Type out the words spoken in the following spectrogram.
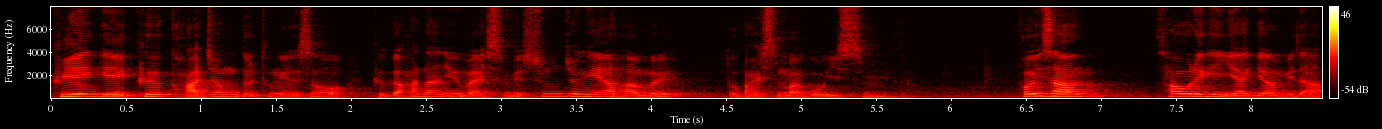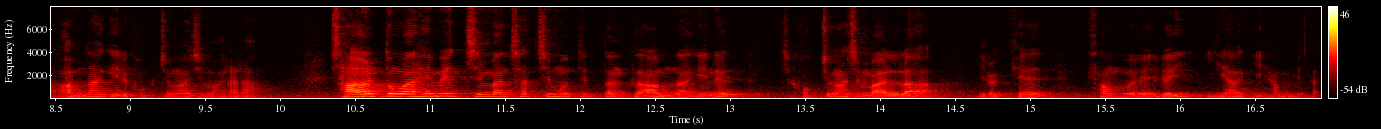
그에게 그 과정들 통해서 그가 하나님의 말씀에 순종해야 함을 또 말씀하고 있습니다. 더 이상 사울에게 이야기합니다. 암나기를 걱정하지 말아라. 사흘 동안 헤맸지만 찾지 못했던 그 암나기는 걱정하지 말라 이렇게 사무엘의 이야기합니다.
